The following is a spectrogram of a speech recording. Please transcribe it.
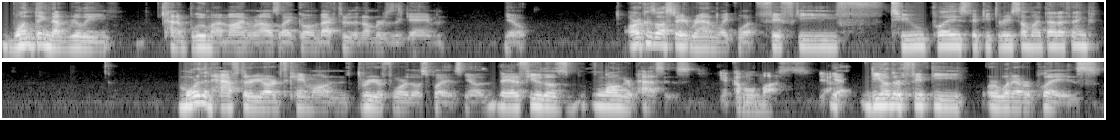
one thing that really kind of blew my mind when I was like going back through the numbers of the game, you know, Arkansas State ran like what 52 plays, 53, something like that, I think. more than half their yards came on three or four of those plays. You know, they had a few of those longer passes. Yeah, a couple of mm-hmm. busts. Yeah. Yeah. The other 50 or whatever plays,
